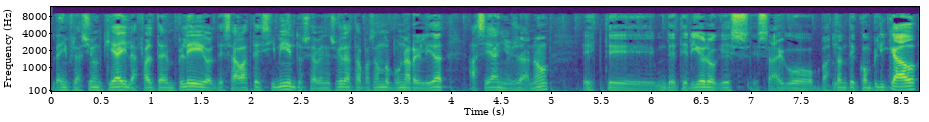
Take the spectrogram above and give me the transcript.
la inflación que hay, la falta de empleo, el desabastecimiento, o sea, Venezuela está pasando por una realidad hace años ya, ¿no? Este, un deterioro que es, es algo bastante complicado.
